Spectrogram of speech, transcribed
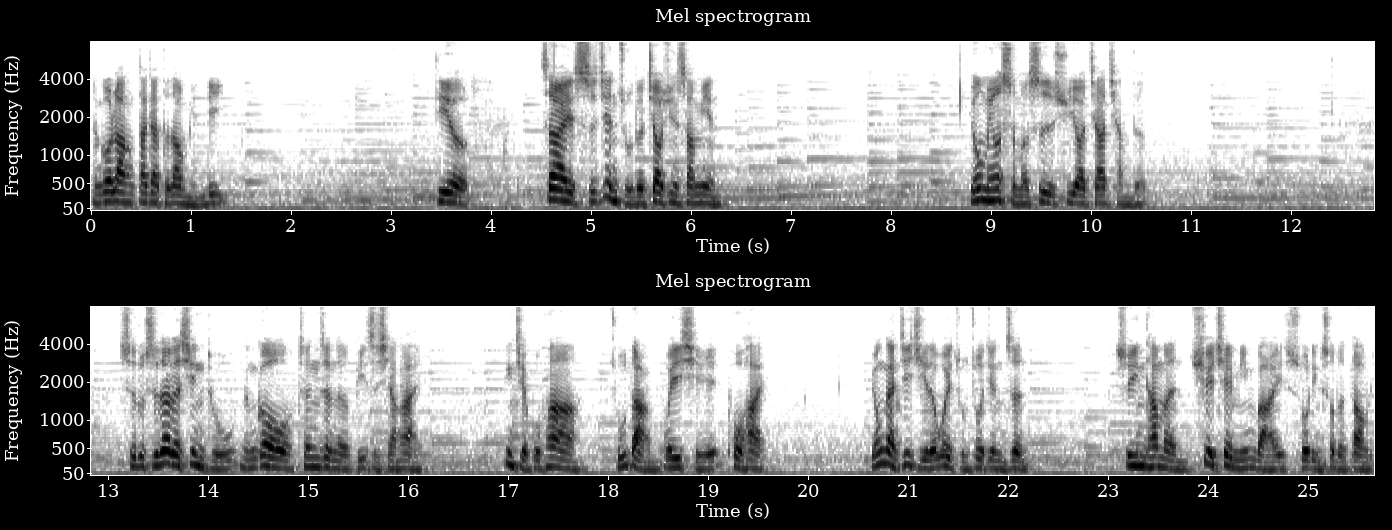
能够让大家得到勉励？第二，在实践主的教训上面，有没有什么是需要加强的？使徒时代的信徒能够真正的彼此相爱，并且不怕阻挡、威胁、迫害，勇敢积极的为主做见证，是因他们确切明白所领受的道理。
